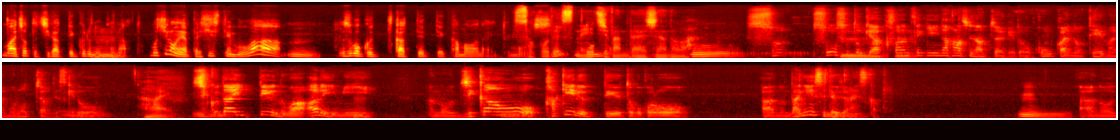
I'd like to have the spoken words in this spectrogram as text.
まあちょっと違ってくるのかなと。もちろんやっぱりシステムは、うん、すごく使ってって構わないと思うし。そこですねどんどん一。番大事なのは、うん。そそうすると逆算的な話になっちゃうけど、今回のテーマに戻っちゃうんですけど、うんはい宿題っていうのはある意味、あの時間をかけるっていうところをあの投げ捨ててるじゃないですか。うん。あの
